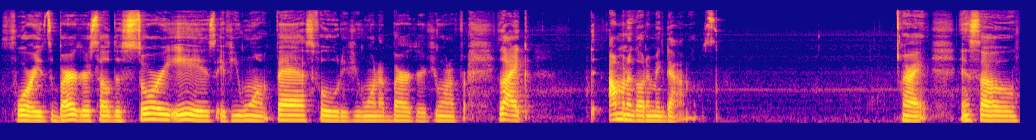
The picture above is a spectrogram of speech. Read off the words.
for its burger. So the story is if you want fast food, if you want a burger, if you want a like I'm going to go to McDonald's. All right. And so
